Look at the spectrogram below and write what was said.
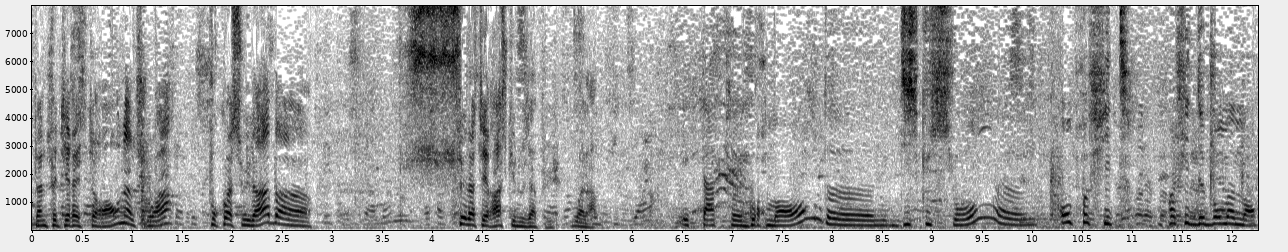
plein de petits restaurants, on a le choix. Pourquoi celui-là? Ben, C'est la terrasse qui nous a plu, voilà. étape gourmande, euh, discussion. euh, on profite, on profite de bons moments.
